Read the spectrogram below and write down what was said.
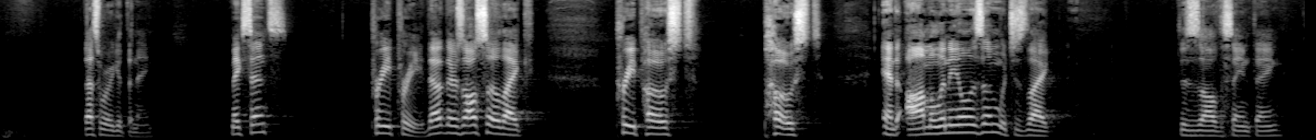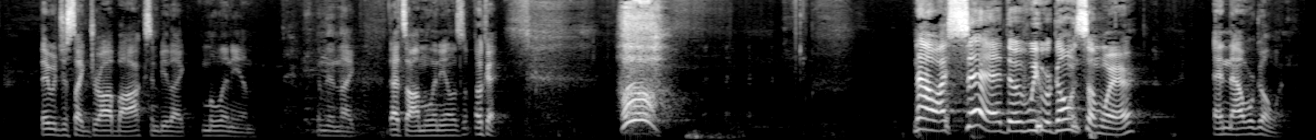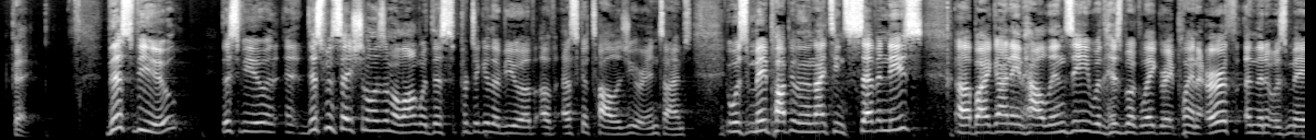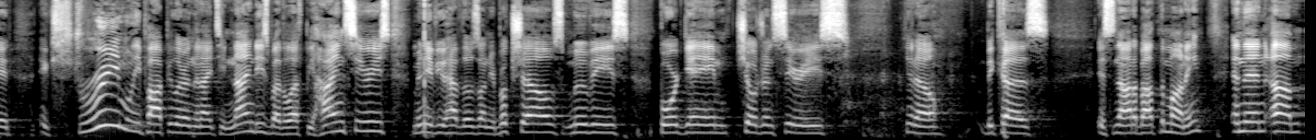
That's where we get the name. Make sense? Pre pre. There's also like pre post, post, and amillennialism, which is like, this is all the same thing. They would just like draw a box and be like, millennium. And then like, that's all millennialism. Okay. now, I said that we were going somewhere, and now we're going. Okay. This view this view, uh, dispensationalism, along with this particular view of, of eschatology or end times, it was made popular in the 1970s uh, by a guy named Hal Lindsey with his book Late Great Planet Earth, and then it was made extremely popular in the 1990s by the Left Behind series. Many of you have those on your bookshelves, movies, board game, children's series, you know, because it's not about the money. And then, um,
